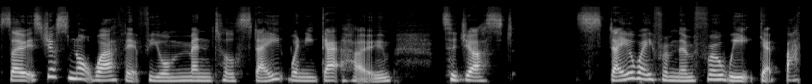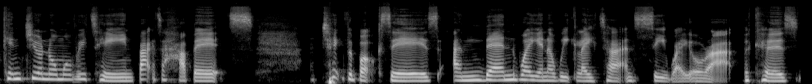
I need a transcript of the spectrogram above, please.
So it's just not worth it for your mental state when you get home to just stay away from them for a week, get back into your normal routine, back to habits tick the boxes, and then weigh in a week later and see where you're at. Because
